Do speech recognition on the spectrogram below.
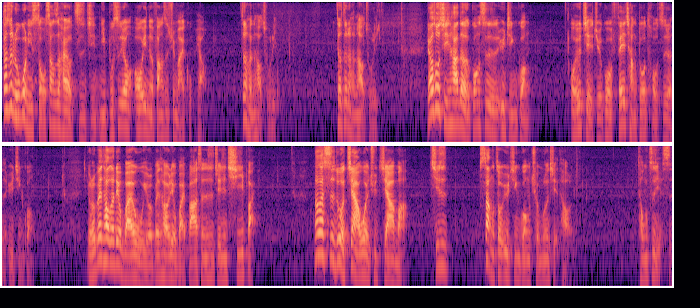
但是如果你手上是还有资金，你不是用 all in 的方式去买股票，这很好处理，这真的很好处理。不要说其他的，光是玉金光。我就解决过非常多投资人的郁金光，有的被套在六百五，有的被套在六百八，甚至是接近七百。那在适度的价位去加码，其实上周郁金光全部都解套了，同志也是。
